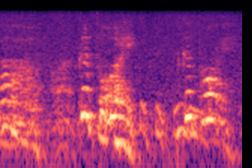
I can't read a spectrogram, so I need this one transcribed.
Oh, good boy. Good boy.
